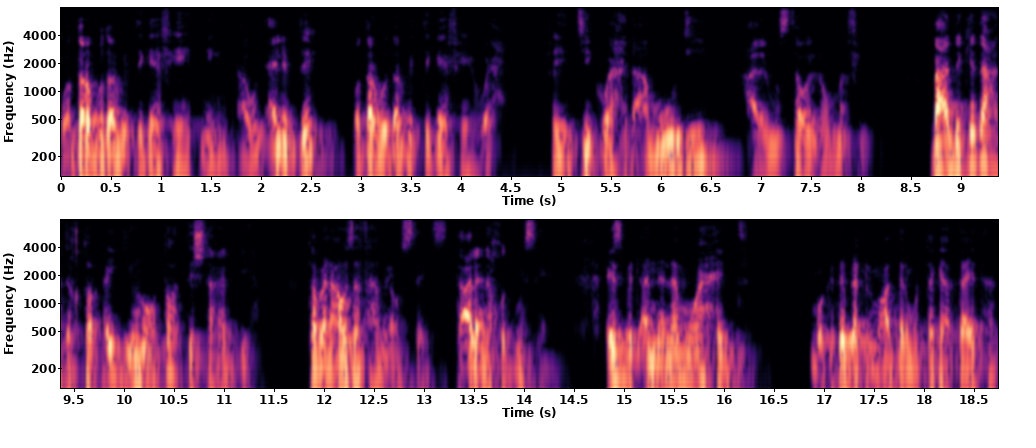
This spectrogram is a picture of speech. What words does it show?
واضربه ضرب اتجاه في ه اتنين أو الألف ب واضربه ضرب اتجاه في ه واحد. فيديك واحد عمودي على المستوى اللي هم فيه. بعد كده هتختار أي نقطة تشتغل بيها. طب أنا عاوز أفهم يا أستاذ تعالى ناخد مثال. اثبت أن لام واحد وكاتب لك المعادلة المتجهة بتاعتها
